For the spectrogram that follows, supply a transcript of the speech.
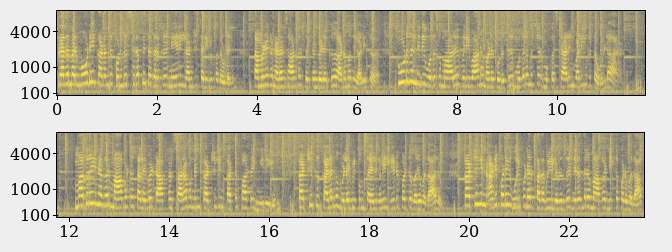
பிரதமர் மோடி கலந்து கொண்டு சிறப்பித்ததற்கு நேரில் நன்றி தெரிவிப்பதுடன் தமிழக நலன் சார்ந்த திட்டங்களுக்கு அனுமதி அளித்து கூடுதல் நிதி ஒதுக்குமாறு விரிவான மனு கொடுத்து முதலமைச்சர் மு ஸ்டாலின் வலியுறுத்த உள்ளார் மதுரை நகர் மாவட்ட தலைவர் டாக்டர் சரவணன் கட்சியின் கட்டுப்பாட்டை மீறியும் கட்சிக்கு களங்கம் விளைவிக்கும் செயல்களில் ஈடுபட்டு வருவதாலும் கட்சியின் அடிப்படை உறுப்பினர் பதவியிலிருந்து நிரந்தரமாக நீக்கப்படுவதாக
